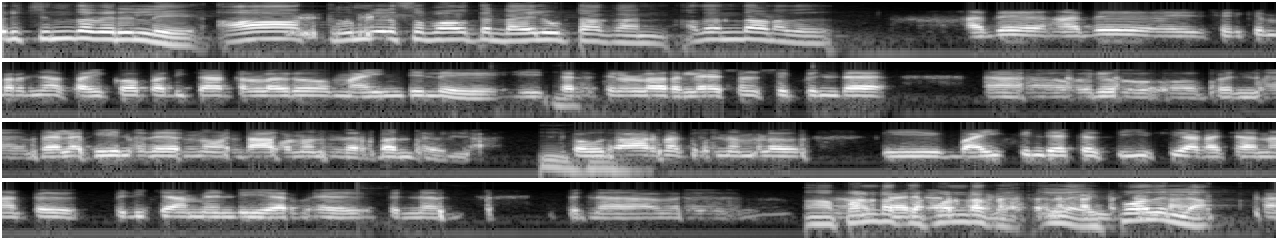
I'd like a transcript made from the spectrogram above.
ഒരു ചിന്ത വരില്ലേ? ആ ക്രിമിനൽ സ്വഭാവത്തെ ഡയലൂട്ടാക്കാൻ അതെന്താണത്? അത് അത് ശരിക്കും പറഞ്ഞാൽ സൈക്കോപ്പതിക്കായിട്ടുള്ള ഒരു മൈൻഡിൽ ഇത്തരത്തിലുള്ള റിലേഷൻഷിപ്പിന്റെ ഒരു പിന്നെ ബലഹീനതയൊന്നും ഉണ്ടാവണമെന്ന് നിർബന്ധമില്ല. ഇപ്പൊ ഉദാഹരണത്തിന് നമ്മൾ ഈ ബൈക്കിന്റെ ഒക്കെ സി സി അടയ്ക്കാനായിട്ട് പിടിക്കാൻ വേണ്ടി പിന്നെ പിന്നെ ആ പണ്ടൊക്കെ പണ്ടൊക്കെ അല്ലേ? ഇപ്പോൾ അതില്ല. ആ,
